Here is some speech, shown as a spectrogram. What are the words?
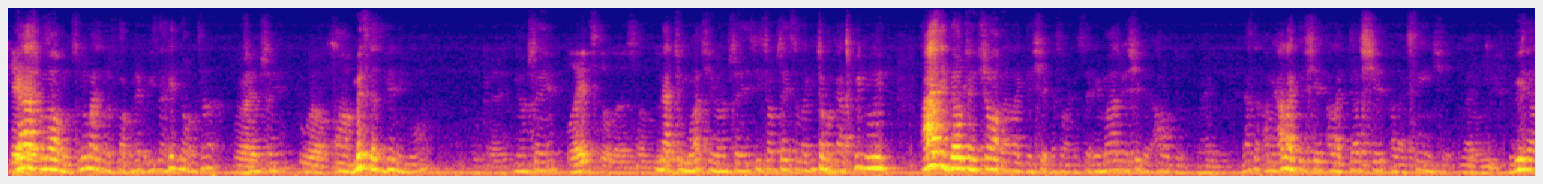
KASC. Guy's phenomenal, so nobody's gonna fuck with him. but He's not hitting all the time. You know Right. what I'm saying? Who else? Um, Mitch doesn't hit anymore. You know what I'm saying? Blade still does something. Not too much. You know what I'm saying? See, so I'm saying, so like you talking about guys frequently. I see Delta and Sharp, and I like this shit. That's all I can say. It reminds me of shit that I would do. Right? That's not. I mean, I like this shit. I like dust shit. I like scene shit. Right? Mhm. The reason I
